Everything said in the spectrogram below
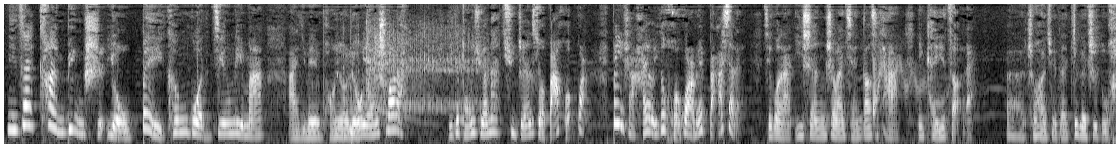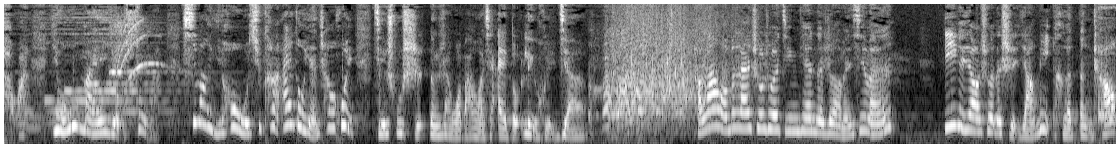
你在看病时有被坑过的经历吗？啊，一位朋友留言说了，一个同学呢去诊所拔火罐，背上还有一个火罐没拔下来，结果呢医生收完钱告诉他你可以走了。呃，春华觉得这个制度好啊，有买有送啊，希望以后我去看爱豆演唱会结束时能让我把我家爱豆领回家。好啦，我们来说说今天的热门新闻。第一个要说的是杨幂和邓超。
